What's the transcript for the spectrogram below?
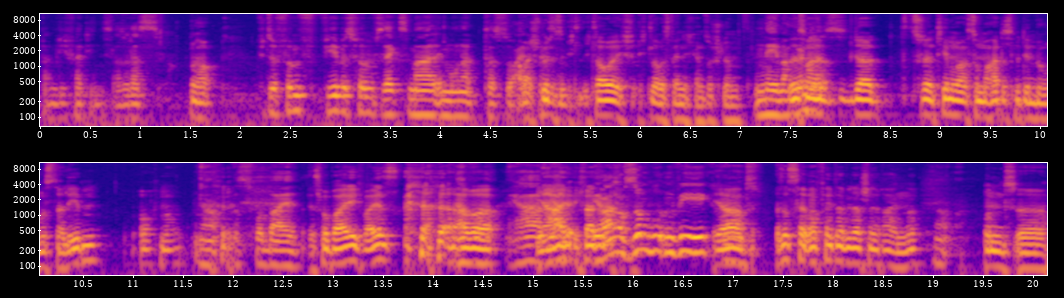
beim Lieferdienst. Also das Ja, für fünf, vier bis fünf, sechs Mal im Monat das so aber ich, würde, ich, ich glaube, ich, ich glaube, es wäre nicht ganz so schlimm. Nee, man das ist könnte mal das- wieder zu dem Thema, was du mal hattest mit dem bewusster Leben. Auch, ne? Ja, das ist vorbei. Ist vorbei, ich weiß. aber ja, ja, wir, ich weiß wir waren auf so einem guten Weg. Ja, und- es ist halt, man fällt da wieder schnell rein, ne? Ja. Und äh,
